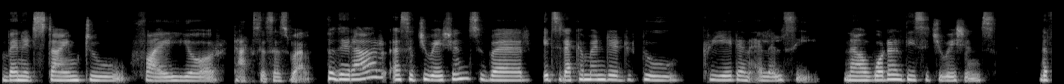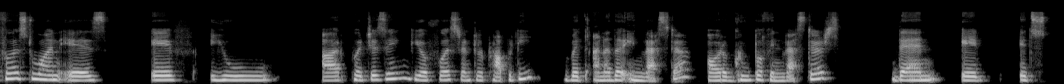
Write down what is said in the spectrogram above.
when it's time to file your taxes as well. So there are uh, situations where it's recommended to create an LLC. Now, what are these situations? The first one is if you are purchasing your first rental property with another investor or a group of investors, then it it's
